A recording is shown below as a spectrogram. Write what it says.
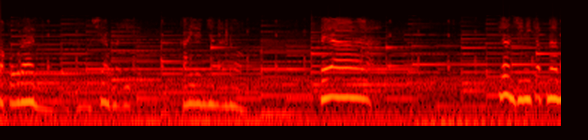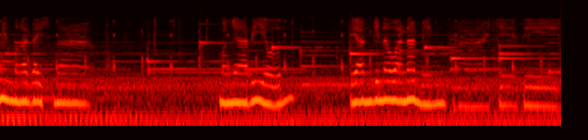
bakuran. Ano siya mai kaya niya ano. Kaya yun sinikap namin mga guys na mangyari yon kaya ang ginawa namin ki-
